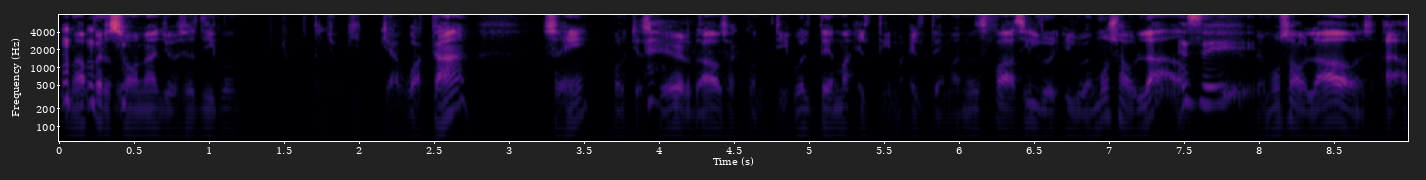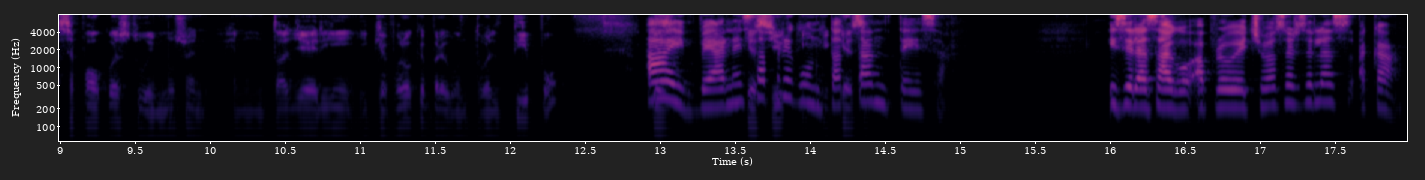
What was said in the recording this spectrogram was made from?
una persona, yo les digo, yo, ¿qué, ¿qué, hago acá? Sí, porque es que de verdad, o sea, contigo el tema, el tema, el tema no es fácil y lo hemos hablado. Sí. Lo hemos hablado. Hace poco estuvimos en, en un taller y, y, ¿qué fue lo que preguntó el tipo? Ay, vean esta pregunta tan tesa. Y se las hago, aprovecho a hacérselas acá.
